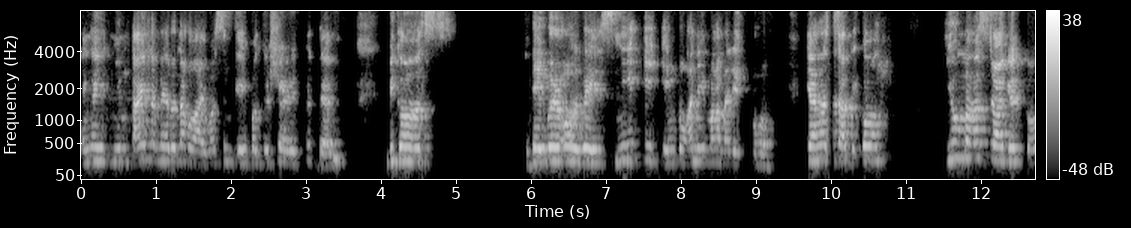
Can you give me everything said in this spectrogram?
And ngayon, yung time na meron ako, I wasn't able to share it with them because they were always nitpicking kung ano yung mga mali ko. Kaya nga sabi ko, yung mga struggle ko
